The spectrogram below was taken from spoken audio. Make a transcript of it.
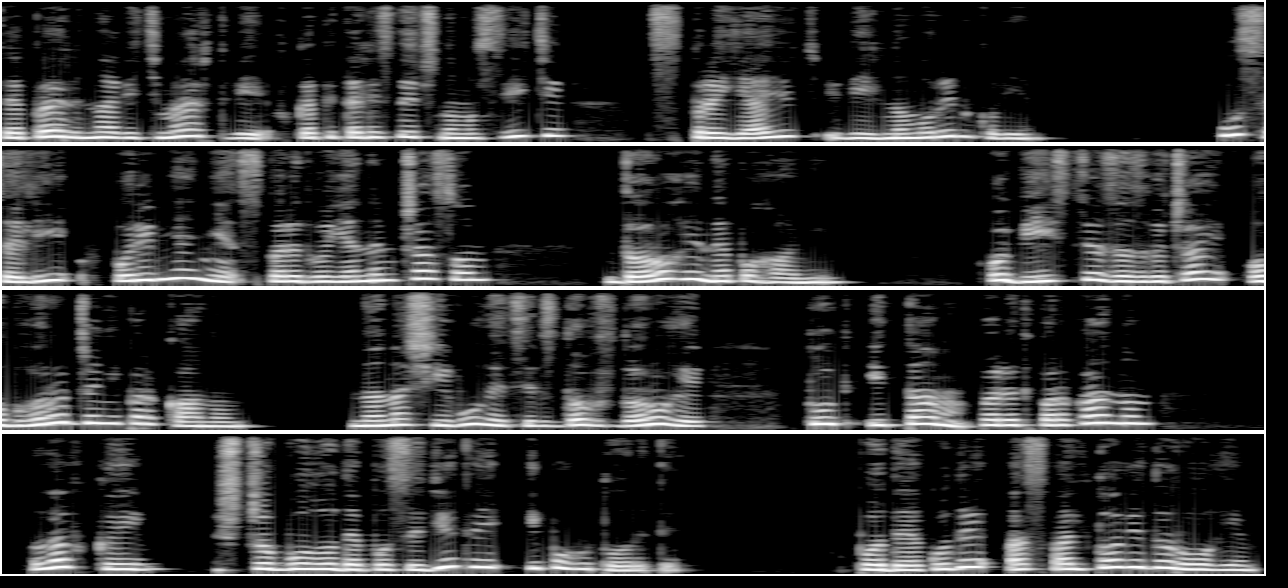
Тепер навіть мертві в капіталістичному світі сприяють вільному ринкові. У селі, в порівнянні з передвоєнним часом, дороги непогані. Обійстя зазвичай обгороджені парканом. На нашій вулиці вздовж дороги, тут і там перед парканом лавки, щоб було де посидіти і погуторити. Подекуди асфальтові дороги,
